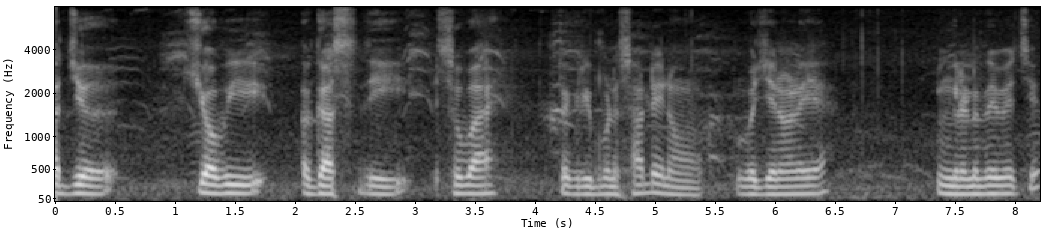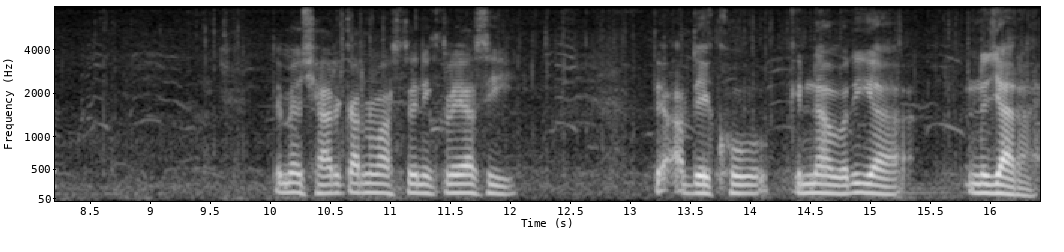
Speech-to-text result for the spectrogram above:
ਅੱਜ 24 ਅਗਸਤ ਦੀ ਸਵੇਰ ਤਕਰੀਬਨ 9:30 ਵਜਣ ਵਾਲੇ ਹੈ, ਇੰਗਲੈਂਡ ਦੇ ਵਿੱਚ। ਤੇ ਮੈਂ ਸੈਰ ਕਰਨ ਵਾਸਤੇ ਨਿਕਲਿਆ ਸੀ ਤੇ ਆ ਦੇਖੋ ਕਿੰਨਾ ਵਧੀਆ ਨਜ਼ਾਰਾ ਹੈ।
